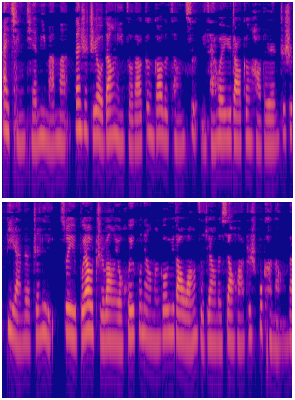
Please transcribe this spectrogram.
爱情甜蜜满满。但是，只有当你走到更高的层次，你才会遇到更好的人，这是必然的真理。所以，不要指望有灰姑娘能够遇到王子这样的笑话，这是不可能的。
